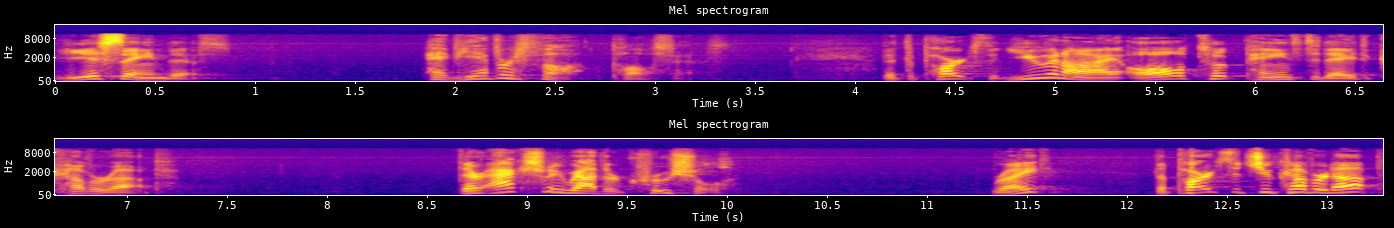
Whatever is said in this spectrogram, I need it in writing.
He is saying this. Have you ever thought, Paul says, that the parts that you and I all took pains today to cover up, they're actually rather crucial, right? The parts that you covered up,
